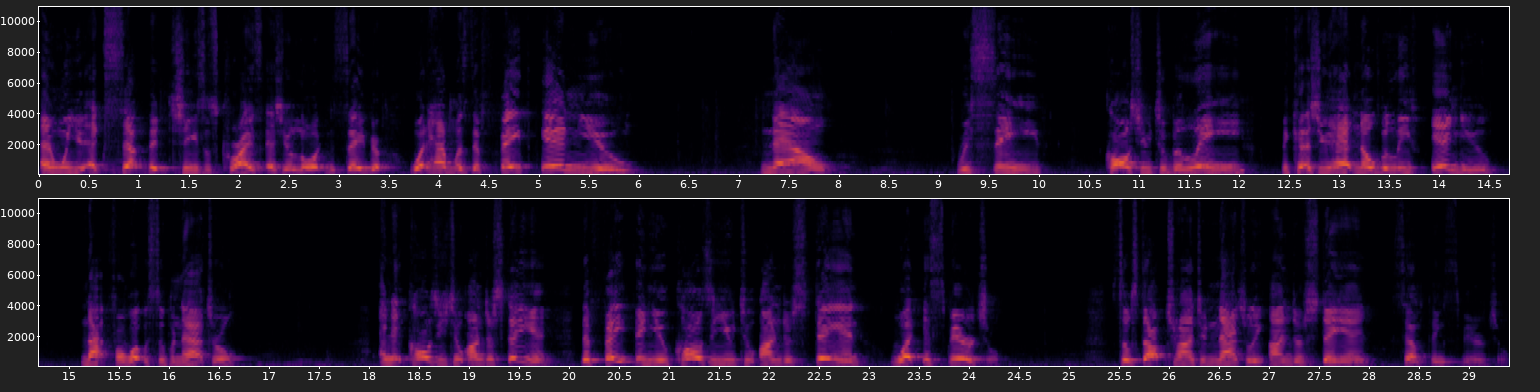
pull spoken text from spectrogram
And when you accepted Jesus Christ as your Lord and Savior, what happened was the faith in you now receive, caused you to believe because you had no belief in you, not for what was supernatural. And it causes you to understand. The faith in you causes you to understand what is spiritual. So stop trying to naturally understand something spiritual.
